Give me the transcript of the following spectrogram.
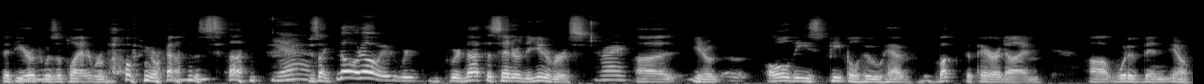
that the Earth was a planet revolving around the sun. Yeah. It's like, no, no, it, we're, we're not the center of the universe. Right. Uh, you know, all these people who have bucked the paradigm uh, would have been, you know,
